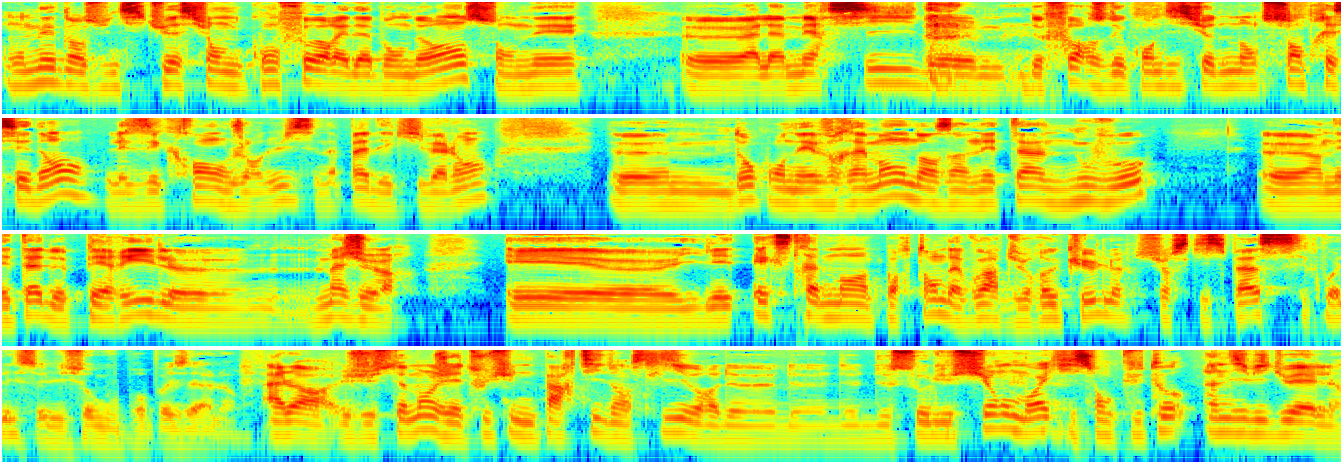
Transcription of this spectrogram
on est dans une situation de confort et d'abondance, on est à la merci de, de, forces de conditionnement sans précédent. Les écrans aujourd'hui, ça n'a pas d'équivalent. donc on est vraiment dans un état nouveau, un état de péril majeur. Et euh, il est extrêmement important d'avoir du recul sur ce qui se passe. C'est quoi les solutions que vous proposez alors? Alors justement, j'ai toute une partie dans ce livre de, de, de, de solutions, moi, qui sont plutôt individuelles,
